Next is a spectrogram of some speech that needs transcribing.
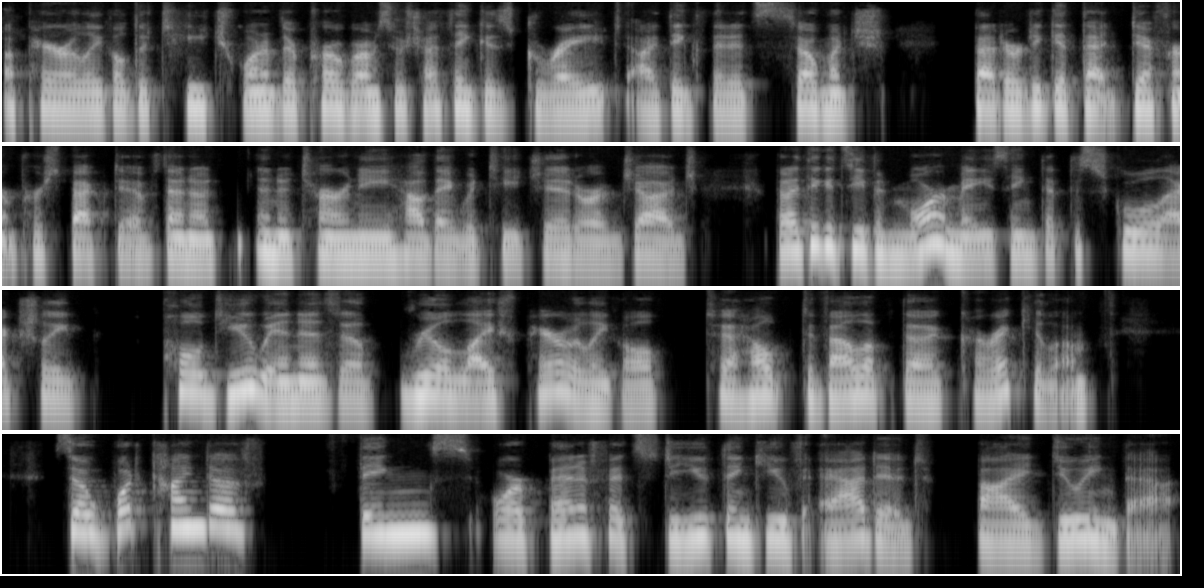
a paralegal to teach one of their programs, which I think is great. I think that it's so much better to get that different perspective than a, an attorney, how they would teach it, or a judge. But I think it's even more amazing that the school actually pulled you in as a real life paralegal to help develop the curriculum. So, what kind of things or benefits do you think you've added by doing that?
